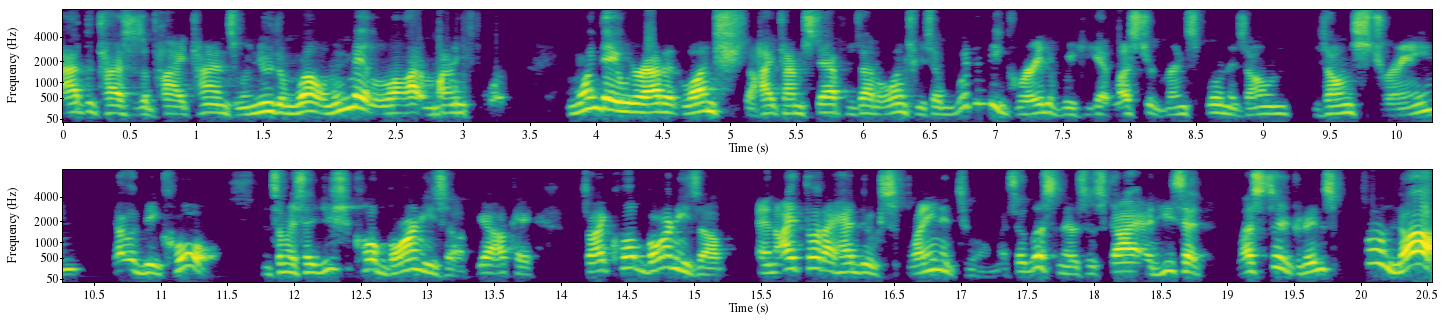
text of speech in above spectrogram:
advertisers of High Times, and we knew them well, and we made a lot of money for it one day we were out at lunch. The high time staff was out at lunch. We said, "Wouldn't it be great if we could get Lester Grinspoon his own his own strain? That would be cool." And somebody said, "You should call Barney's up." Yeah, okay. So I called Barney's up, and I thought I had to explain it to him. I said, "Listen, there's this guy," and he said, "Lester Grinspoon? No,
